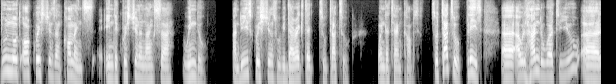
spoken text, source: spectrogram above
do note all questions and comments in the question and answer window. And these questions will be directed to Tatu when the time comes. So Tatu, please, uh, I will hand the word to you uh,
